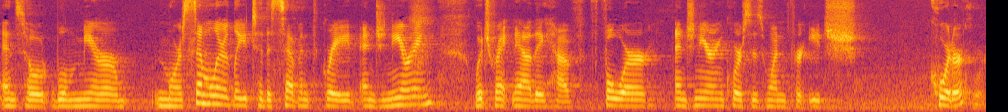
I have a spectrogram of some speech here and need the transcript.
And so it will mirror more similarly to the seventh grade engineering, which right now they have four engineering courses, one for each quarter.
